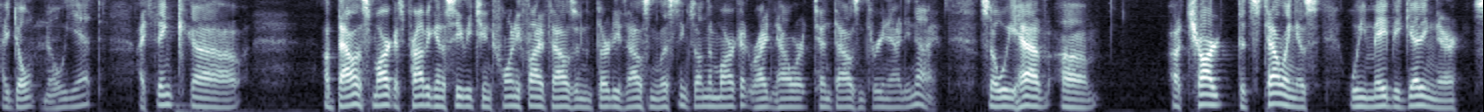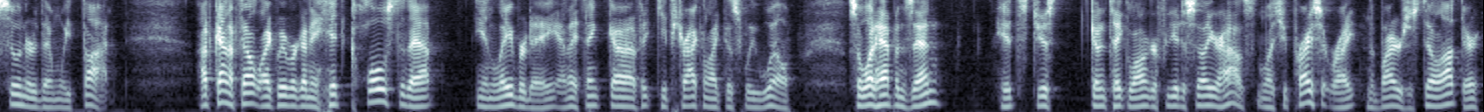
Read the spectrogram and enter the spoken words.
I don't know yet. I think uh, a balanced market is probably going to see between 25,000 and 30,000 listings on the market. Right now we're at 10,399. So we have um, a chart that's telling us we may be getting there sooner than we thought. I've kind of felt like we were going to hit close to that in Labor Day, and I think uh, if it keeps tracking like this, we will. So what happens then? It's just going to take longer for you to sell your house unless you price it right and the buyers are still out there.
